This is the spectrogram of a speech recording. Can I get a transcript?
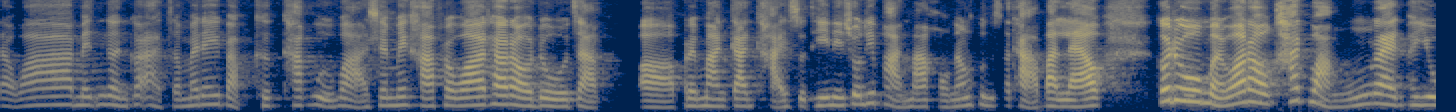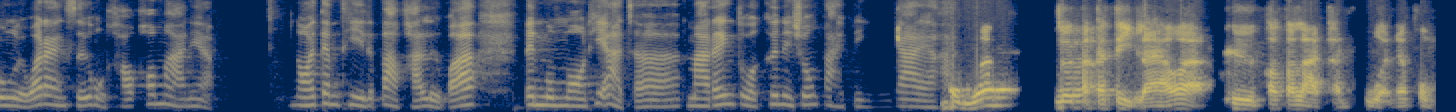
แต่ว่าเม็ดเงินก็อาจจะไม่ได้แบบคึกคักหวือหวาใช่ไหมคะ เพราะว่าถ้าเราดูจากปริมาณการขายสุทธิในช่วงที่ผ่านมาของนักลงทุนสถาบันแล้ว ก็ดูเหมือนว่าเราคาดหวังแรงพยุงหรือว่าแรงซื้อของเขาเข้ามาเนี่ย น้อยเต็มทีหรือเปล่าคะ หรือว่าเป็นมุมมองที่อาจจะมาเร่งตัวขึ้นในช่วงปลายปีนี้ได้อะคะผมว่าโดยปกติแล้วอะคือพอตลาดผันผวนนะผม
